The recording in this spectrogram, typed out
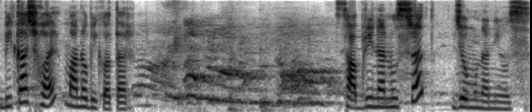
বিকাশ হয় মানবিকতার। সাবরিনা নুসরাত, যমুনা নিউজ।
